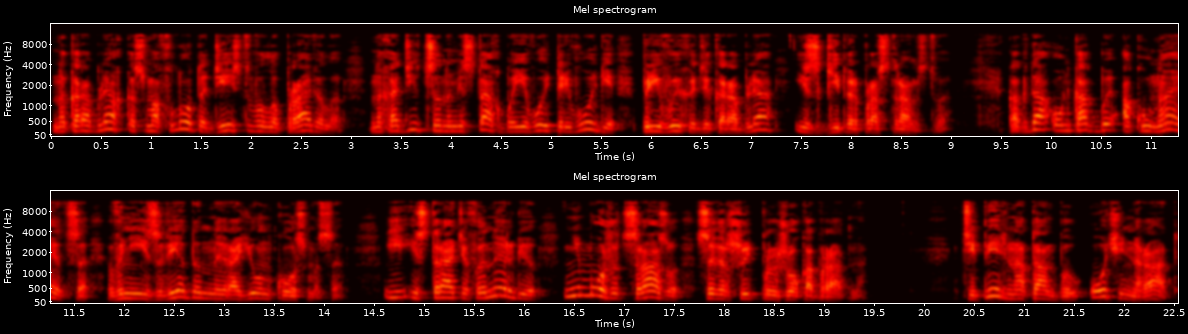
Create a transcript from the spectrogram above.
на кораблях космофлота действовало правило находиться на местах боевой тревоги при выходе корабля из гиперпространства, когда он как бы окунается в неизведанный район космоса и, истратив энергию, не может сразу совершить прыжок обратно. Теперь Натан был очень рад,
